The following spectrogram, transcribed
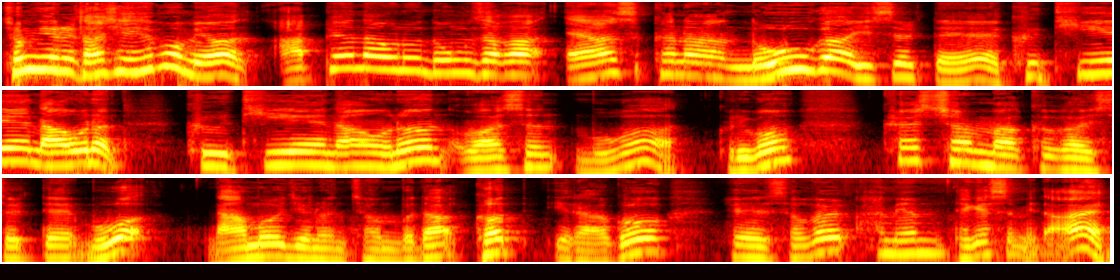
정리를 다시 해보면 앞에 나오는 동사가 ask나 no가 있을 때 그 뒤에 나오는 그 뒤에 나오는 what은 무엇 그리고 question mark가 있을 때 무엇 나머지는 전부 다 것이라고 해석을 하면 되겠습니다.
